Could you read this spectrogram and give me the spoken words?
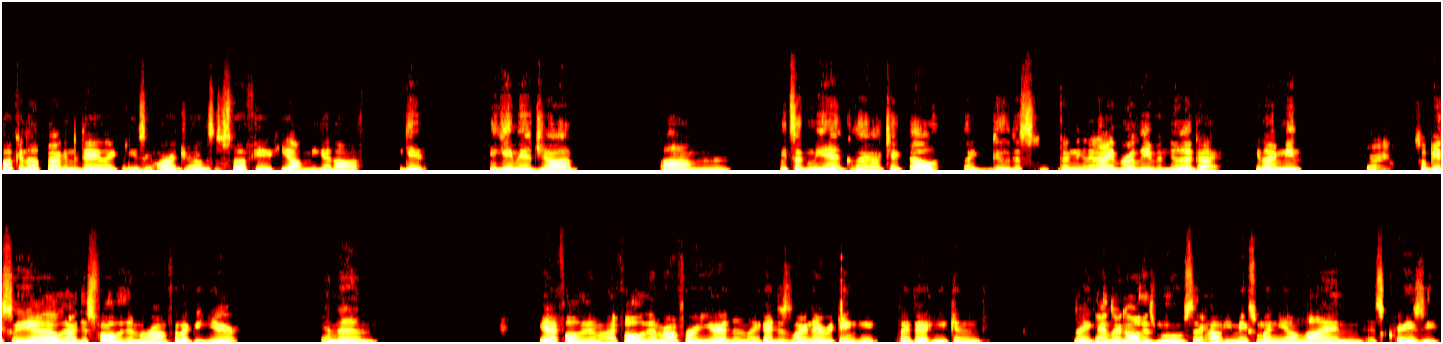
fucking up back in the day, like using hard drugs and stuff. He he helped me get off. He gave he gave me a job. Um, he took me in because I got kicked out. Like, dude, this and I barely even knew the guy. You know what I mean? right. So basically, yeah, I, I just followed him around for like a year, and then yeah, I followed him. I followed him around for a year, and then like I just learned everything he, like that he can. Like I learned all his moves, like how he makes money online. It's crazy,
